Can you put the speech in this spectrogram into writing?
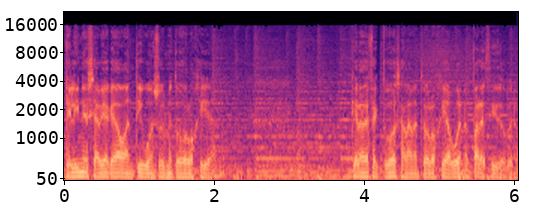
Que el INE se había quedado antiguo en sus metodologías. Que era defectuosa la metodología. Bueno, es parecido, pero...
